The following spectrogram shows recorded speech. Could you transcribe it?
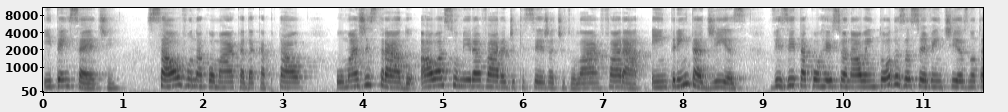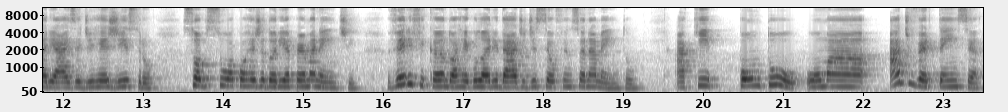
Item 7. Salvo na comarca da capital, o magistrado, ao assumir a vara de que seja titular, fará, em 30 dias, visita correcional em todas as serventias notariais e de registro, sob sua corregedoria permanente, verificando a regularidade de seu funcionamento. Aqui pontuo uma advertência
